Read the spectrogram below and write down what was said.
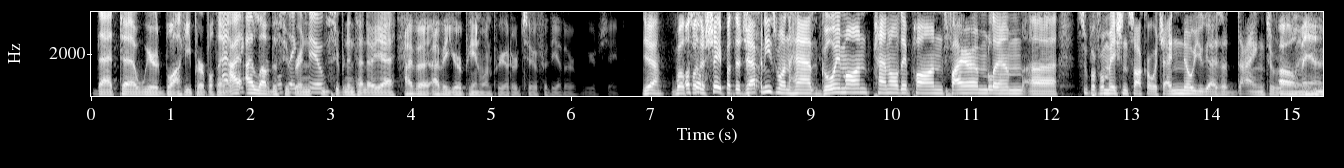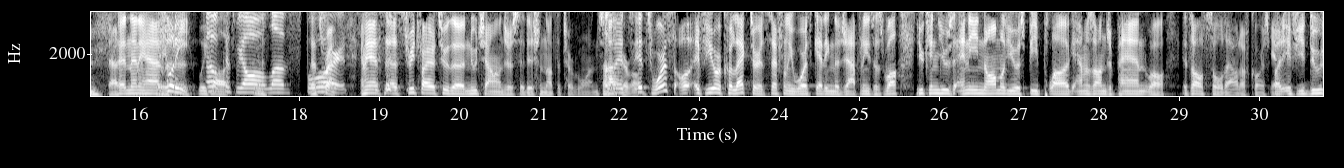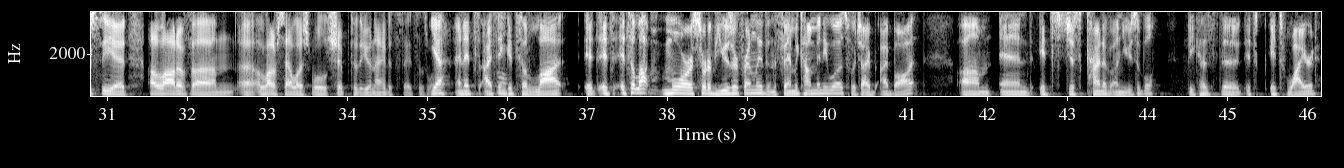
that uh, weird blocky purple thing. I I, like I, the love the Super thing, too. Super Nintendo. Yeah, I have a I have a European one pre-ordered too for the other weird shape. Yeah, well, Also- for the shape, but the Japanese one has Goemon, Panel de Pon, Fire Emblem, uh, Super Formation Soccer, which I know you guys are dying to. Oh man, that's and then it my has favorite. footy. We Oh, because we all love sports. That's right. And it has uh, Street Fighter 2, the new Challengers edition, not the Turbo one. So Not it's, Turbo. it's worth, if you're a collector, it's definitely worth getting the Japanese as well. You can use any normal USB plug, Amazon Japan. Well, it's all sold out, of course. But if you do see it, a lot of um, uh, a lot of sellers will ship to the United States as well. Yeah, and it's I think it's a lot. It, it's it's a lot more sort of user friendly than the Famicom Mini was, which I I bought, um, and it's just kind of unusable because the it's it's wired,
